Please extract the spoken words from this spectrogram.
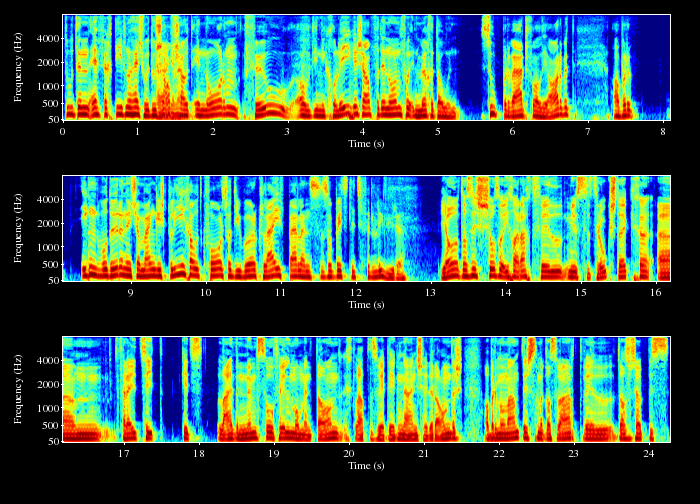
du dann effektiv noch hast, weil du ja, schaffst genau. halt enorm viel, auch deine Kollegen mhm. arbeiten enorm viel, ihr macht auch eine super wertvolle Arbeit, aber irgendwo durch ist ja manchmal gleich auch die Gefahr, so die Work-Life-Balance so ein bisschen zu verlieren. Ja, das ist schon so. Ich habe recht viel müssen zurückstecken. Ähm, Freizeit gibt es leider nicht mehr so viel momentan. Ich glaube, das wird irgendwann wieder anders. Aber im Moment ist es mir das wert, weil das ist etwas,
